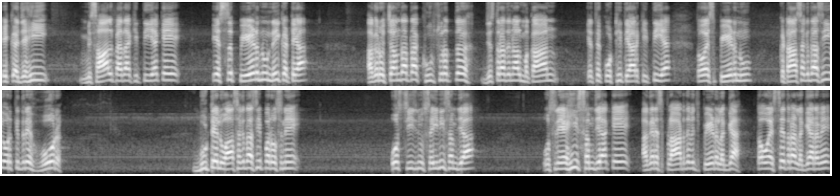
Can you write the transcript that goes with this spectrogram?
ਇੱਕ ਅਜਿਹੀ ਮਿਸਾਲ ਪੈਦਾ ਕੀਤੀ ਹੈ ਕਿ ਇਸ ਪੇੜ ਨੂੰ ਨਹੀਂ ਕੱਟਿਆ। ਅਗਰ ਉਹ ਚਾਹੁੰਦਾ ਤਾਂ ਖੂਬਸੂਰਤ ਜਿਸ ਤਰ੍ਹਾਂ ਦੇ ਨਾਲ ਮਕਾਨ ਇੱਥੇ ਕੋਠੀ ਤਿਆਰ ਕੀਤੀ ਹੈ, ਤਾਂ ਉਹ ਇਸ ਪੇੜ ਨੂੰ ਕਟਾ ਸਕਦਾ ਸੀ ਔਰ ਕਿਧਰੇ ਹੋਰ ਬੂਟੇ ਲਵਾ ਸਕਦਾ ਸੀ, ਪਰ ਉਸਨੇ ਉਸ ਚੀਜ਼ ਨੂੰ ਸਹੀ ਨਹੀਂ ਸਮਝਿਆ, ਉਸਨੇ ਇਹੀ ਸਮਝਿਆ ਕਿ ਅਗਰ ਇਸ ਪਲਾਟ ਦੇ ਵਿੱਚ ਪੇੜ ਲੱਗਾ ਤਾਂ ਉਹ ਇਸੇ ਤਰ੍ਹਾਂ ਲੱਗਿਆ ਰਵੇ,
